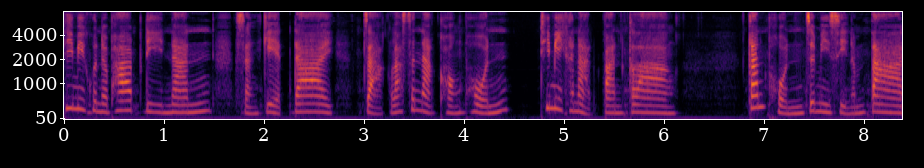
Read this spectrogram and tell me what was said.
ที่มีคุณภาพดีนั้น สังเกตได้จากลักษณะของผลที่มีขนาดปานกลาง ก้านผลจะมีสีน้ำตาล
